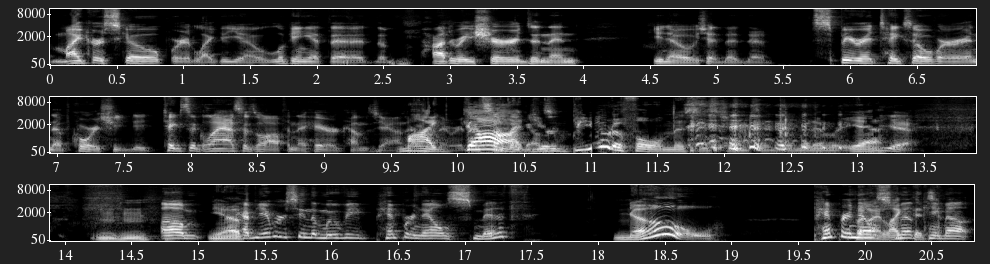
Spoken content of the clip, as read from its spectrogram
microscope or like you know looking at the the pottery sherds and then you know she, the, the spirit takes over and of course she takes the glasses off and the hair comes down My. God, you're beautiful, Mrs. Or whatever. Yeah. yeah hmm Um, yeah have you ever seen the movie Pimpernel Smith? No. Pimpernel But like Smith came ti- out.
